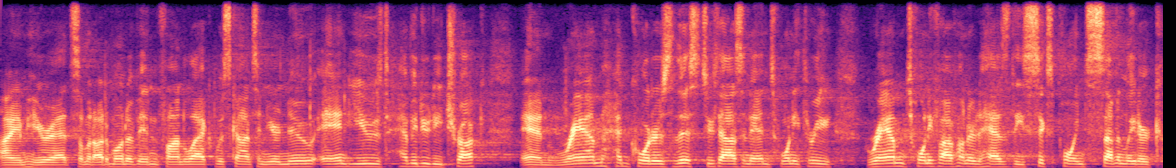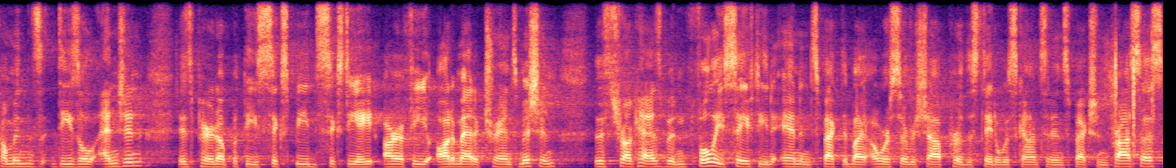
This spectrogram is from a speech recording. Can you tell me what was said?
I am here at Summit Automotive in Fond du Lac, Wisconsin, your new and used heavy-duty truck and Ram headquarters. This 2023 Ram 2500 has the 6.7 liter Cummins diesel engine. It's paired up with the six-speed 68 RFE automatic transmission. This truck has been fully safetied and inspected by our service shop per the state of Wisconsin inspection process.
